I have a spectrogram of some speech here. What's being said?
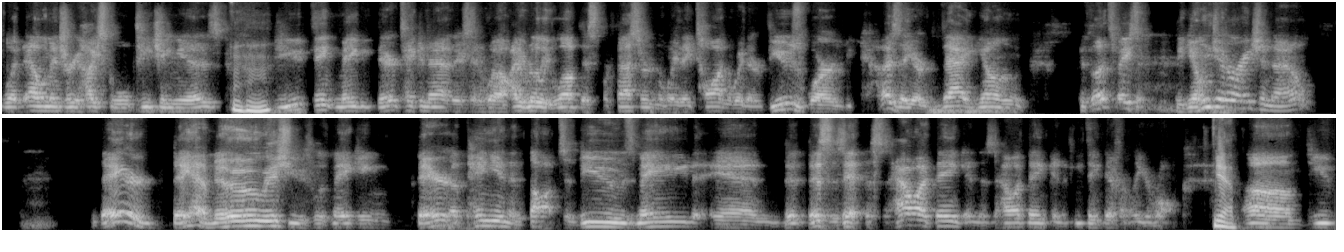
what elementary high school teaching is. Mhm. Do you think maybe they're taking that? They're saying, "Well, I really love this professor and the way they taught and the way their views were because they are that young." Because let's face it, the young generation now, they're they have no issues with making their opinion and thoughts and views made, and th- this is it. This is how I think, and this is how I think. And if you think differently, you're wrong. Yeah. Um, do you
